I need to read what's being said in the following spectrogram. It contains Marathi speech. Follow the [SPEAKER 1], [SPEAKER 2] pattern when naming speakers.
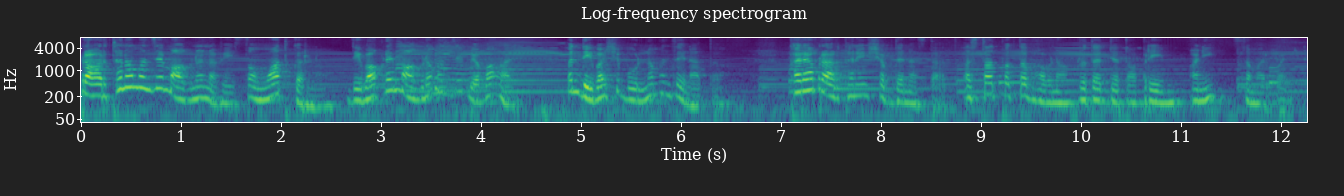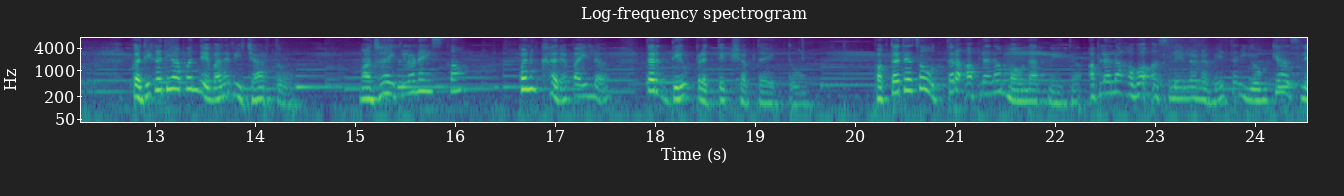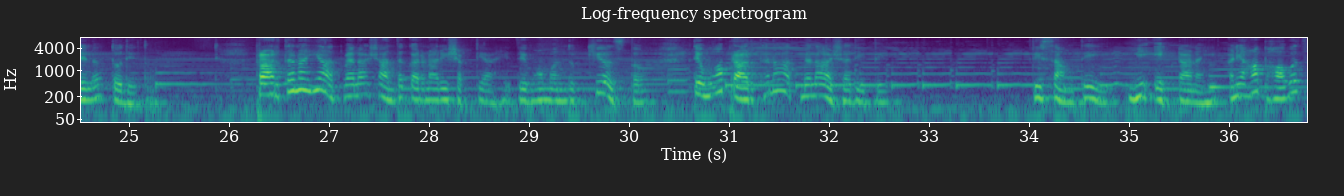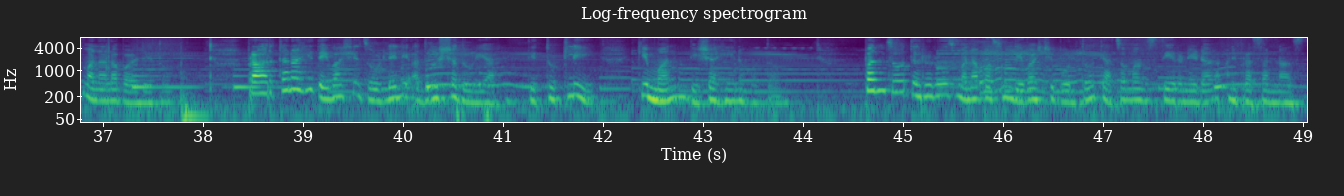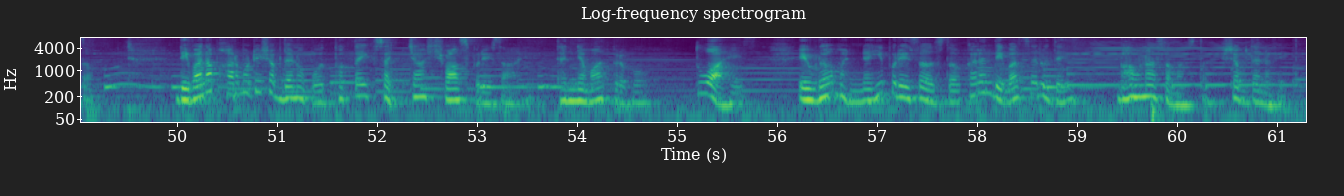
[SPEAKER 1] प्रार्थना म्हणजे मागणं नव्हे संवाद करणं. देवाकडे मागणं म्हणजे व्यवहार पण देवाशी बोलणं म्हणजे नातं. खऱ्या प्रार्थनेत शब्द नसतात असतात फक्त भावना कृतज्ञता प्रेम आणि समर्पण. कधी कधी आपण देवाला विचारतो माझं ऐकलं नाहीस का? पण खरं पाहिलं तर देव प्रत्येक शब्द ऐकतो. फक्त त्याचं उत्तर आपल्याला मौनात मिळतं. आपल्याला हवं असलेलं नव्हे तर योग्य असलेलं तो देतो. प्रार्थना ही आत्म्याला शांत करणारी शक्ती आहे. जेव्हा मन दुःखी असतं तेव्हा प्रार्थना आत्म्याला आशा देते. ती सांगते मी एकटा नाही आणि हा भावच मनाला बळ देतो. प्रार्थना ही देवाशी जोडलेली अदृश्य दोरी आहे. ती तुटली की मन दिशाहीन होतं. पण जो दररोज मनापासून देवाशी बोलतो त्याचं मन स्थिर निडर आणि प्रसन्न असतं. देवाला फार मोठे शब्द नकोत फक्त एक सच्चा श्वास पुरेसा आहे. धन्यवाद प्रभू. तू आहेस. एवढं म्हणणंही पुरेसं असतं कारण देवाचं हृदय भावना समजतं शब्द नव्हेत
